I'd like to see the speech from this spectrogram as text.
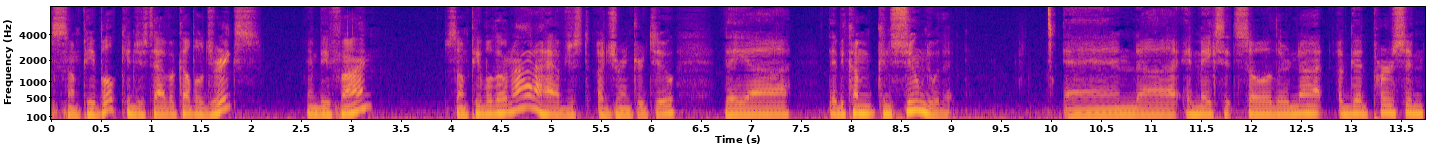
Some people can just have a couple drinks and be fine. Some people don't know how to have just a drink or two they uh, they become consumed with it, and uh, it makes it so they're not a good person,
